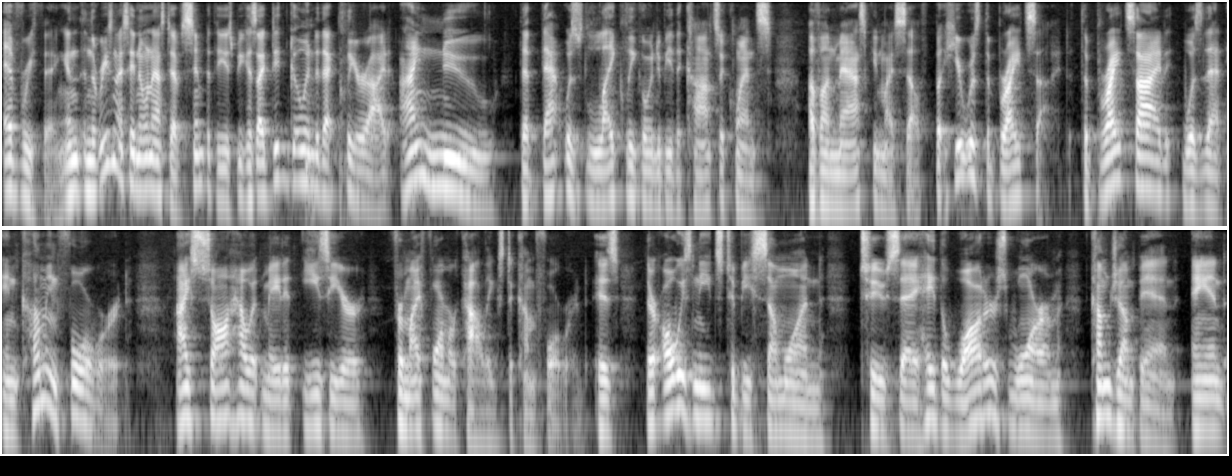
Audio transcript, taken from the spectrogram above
everything. And, and the reason I say no one has to have sympathy is because I did go into that clear eyed. I knew that that was likely going to be the consequence of unmasking myself. But here was the bright side the bright side was that in coming forward, I saw how it made it easier for my former colleagues to come forward. Is there always needs to be someone to say, "Hey, the water's warm. Come jump in." And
